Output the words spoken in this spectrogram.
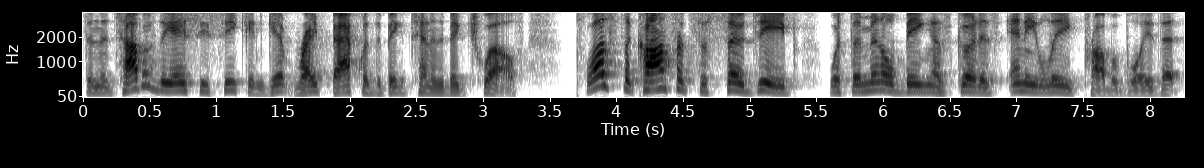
then the top of the ACC can get right back with the Big 10 and the Big 12. Plus, the conference is so deep, with the middle being as good as any league probably, that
